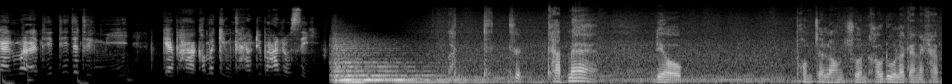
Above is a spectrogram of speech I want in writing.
งั้นวันอาทิตย์ที่จะถึงนี้ แกพาเขามากินข้าวที่บ้านเราสิคครับแม่ เดี๋ยว ผมจะลองชวนเขาดูแล้วกันนะครับ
